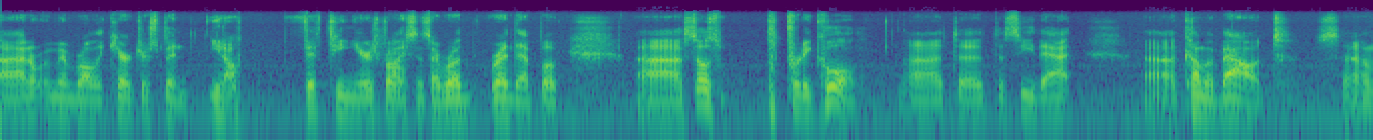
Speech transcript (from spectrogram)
Uh, I don't remember all the characters. It's been you know 15 years probably since I read read that book. Uh, so it's pretty cool to to see that uh, come about. So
